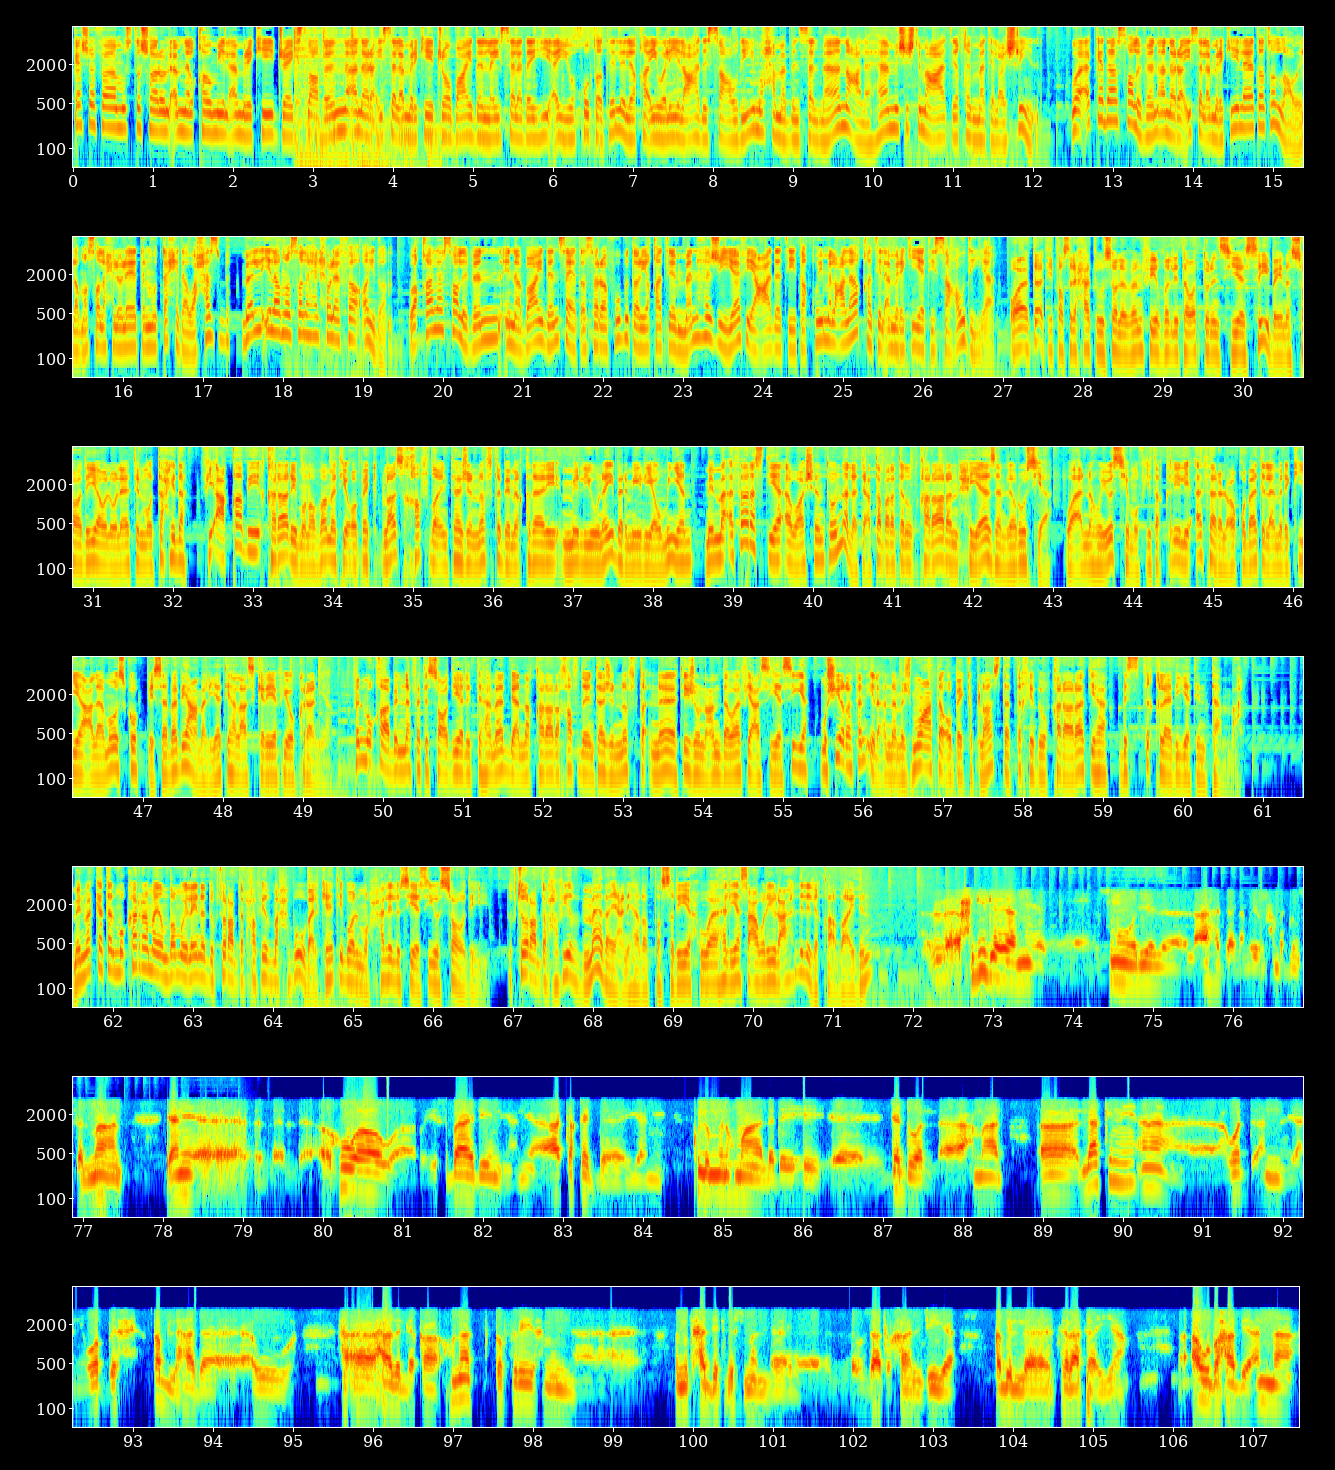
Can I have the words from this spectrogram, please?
كشف مستشار الأمن القومي الأمريكي جيك سوليفان أن الرئيس الأمريكي جو بايدن ليس لديه أي خطط للقاء ولي العهد السعودي محمد بن سلمان على هامش اجتماعات قمة العشرين. وأكد سوليفان أن الرئيس الأمريكي لا يتطلع إلى مصالح الولايات المتحدة وحسب بل إلى مصالح الحلفاء أيضا. وقال سوليفان إن بايدن سيتصرف بطريقة منهجية في إعادة تقويم العلاقة الأمريكية السعودية. وتأتي تصريحات سوليفان في ظل توتر سياسي بين السعودية والولايات المتحدة في أعقاب قرار منظمة أوبك بلس خفض إنتاج النفط بمقدار مليوني برميل يوميا مما أثار استياء واشنطن التي اعتبرت القرار انحيازا. لروسيا وأنه يسهم في تقليل أثر العقوبات الأمريكية على موسكو بسبب عملياتها العسكرية في أوكرانيا. في المقابل نفت السعودية الاتهامات بأن قرار خفض إنتاج النفط ناتج عن دوافع سياسية مشيرة إلى أن مجموعة أوبك بلس تتخذ قراراتها باستقلالية تامة. من مكة المكرمة ينضم إلينا الدكتور عبد الحفيظ محبوب الكاتب والمحلل السياسي السعودي. دكتور عبد الحفيظ ماذا يعني هذا التصريح وهل يسعى ولي العهد للقاء بايدن؟ الحقيقة يعني سمو ولي العهد الأمير محمد بن سلمان يعني هو ورئيس بايدن يعني أعتقد يعني كل منهما لديه جدول أعمال. لكني أنا أود أن يعني أوضح قبل هذا أو هذا اللقاء هناك تصريح من المتحدث باسم وزاره الخارجية قبل ثلاثة أيام. أوضح بأن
